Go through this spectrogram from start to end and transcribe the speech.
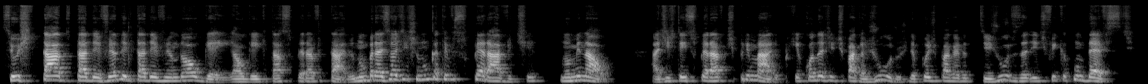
Se o Estado está devendo, ele está devendo a alguém, alguém que está superavitário. No Brasil, a gente nunca teve superávit nominal. A gente tem superávit primário, porque quando a gente paga juros, depois de pagamento de juros, a gente fica com déficit.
